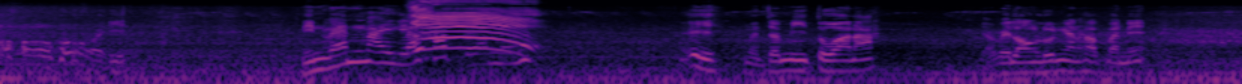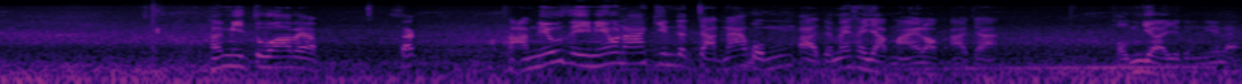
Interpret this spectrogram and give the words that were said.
โอ้โหนินแว่นมาอีกแล้วครับเอ้ยเหมือนจะมีตัวนะ เดี๋ยวไปลองลุ้นกันครับวันนี้ ถ้ามีตัวแบบสักสามนิ้วสี่นิ้วนะ กินจัดๆนะ ผมอาจจะไม่ขยับหมายหรอกอาจจะ ผมเหยื่ออยู่ตรงนี้แหละ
